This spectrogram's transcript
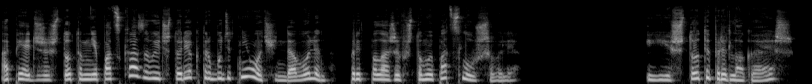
Опять же, что-то мне подсказывает, что ректор будет не очень доволен, предположив, что мы подслушивали. «И что ты предлагаешь?»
